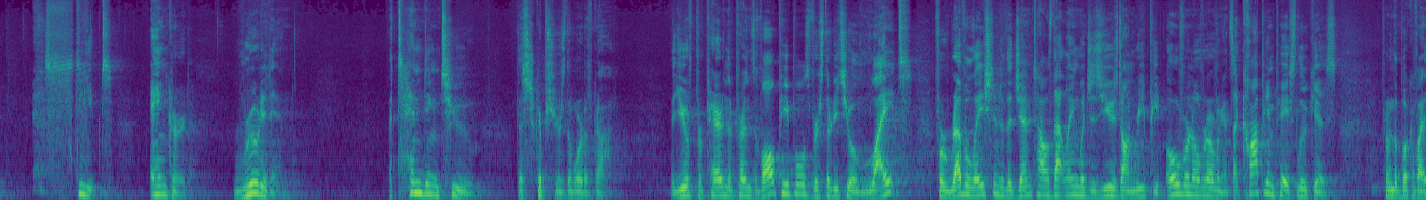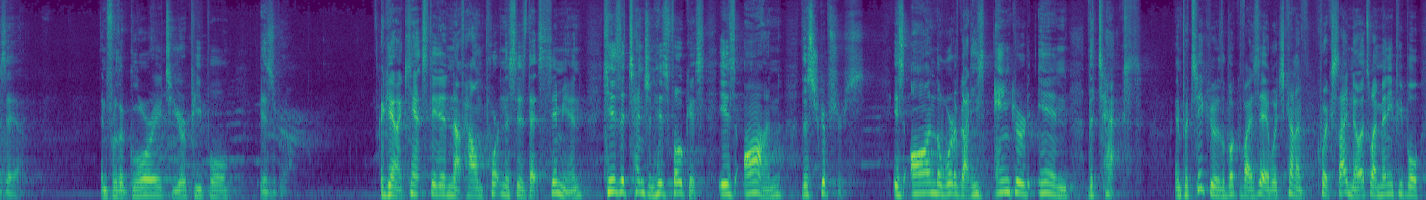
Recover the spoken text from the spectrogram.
steeped, anchored, rooted in, attending to the scriptures, the word of God. That you have prepared in the presence of all peoples, verse 32, a light for revelation to the Gentiles. That language is used on repeat over and over and over again. It's like copy and paste, Luke is, from the book of Isaiah. And for the glory to your people, Israel. Again, I can't state it enough how important this is that Simeon, his attention, his focus is on the scriptures, is on the word of God. He's anchored in the text, in particular the book of Isaiah, which kind of quick side note, that's why many people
